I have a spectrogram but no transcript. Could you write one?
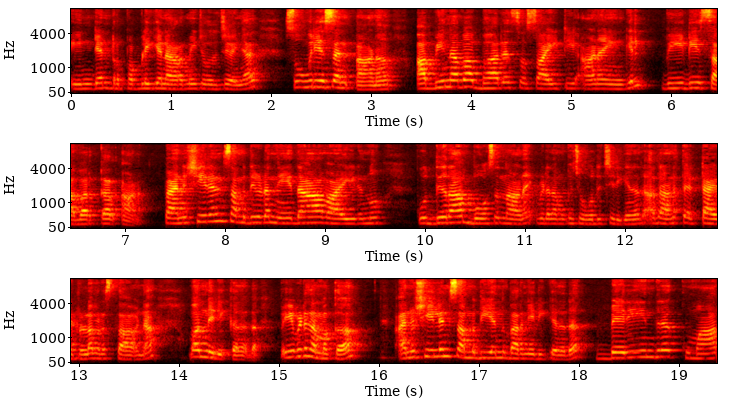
ഇന്ത്യൻ റിപ്പബ്ലിക്കൻ ആർമി ചോദിച്ചു കഴിഞ്ഞാൽ സൂര്യസൻ ആണ്. അഭിനവ ഭാരത് സൊസൈറ്റി ആണ് എങ്കിൽ വി ഡി സവർക്കർ ആണ്. പനശീലൻ സമിതിയുടെ നേതാവായിരുന്നു കുദിറാം ബോസ് എന്നാണ് ഇവിടെ നമുക്ക് ചോദിച്ചിരിക്കുന്നത്. അതാണ് തെറ്റായിട്ടുള്ള പ്രസ്താവന വന്നിരിക്കുന്നത്. അപ്പൊ ഇവിടെ നമുക്ക് അനുശീലൻ സമിതി എന്ന് പറഞ്ഞിരിക്കുന്നത് ബരീന്ദ്ര കുമാർ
